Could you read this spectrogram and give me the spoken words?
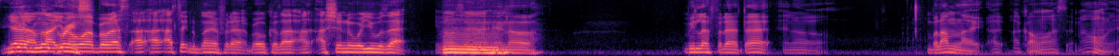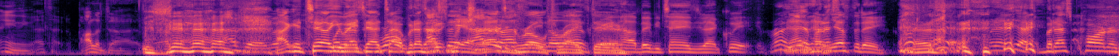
You Yeah, I'm like, little you know what, bro? That's I, I, take the blame for that, bro, because I, I I should knew where you was at. You know what I'm saying? And uh, we left it at that. And uh, but I'm like, I, I call him. I I, don't, I ain't even that type to apologize. I said, I can tell you ain't that's that type, but that's That's said, good. yeah, I that's said, growth you know, right that's crazy there. how baby changed you that quick. Right, That yeah, but happened it's- yesterday. yeah, but, yeah, but that's part of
